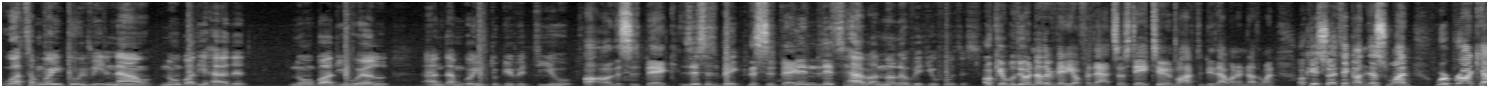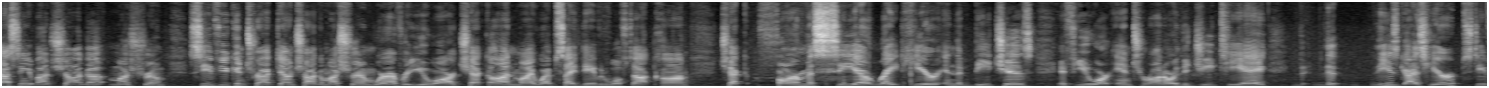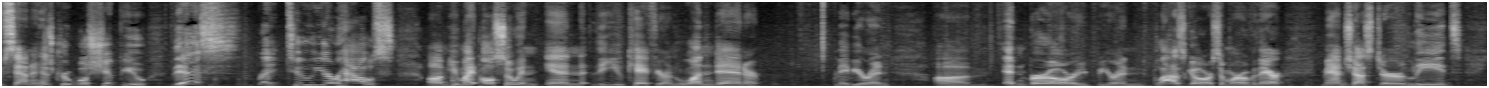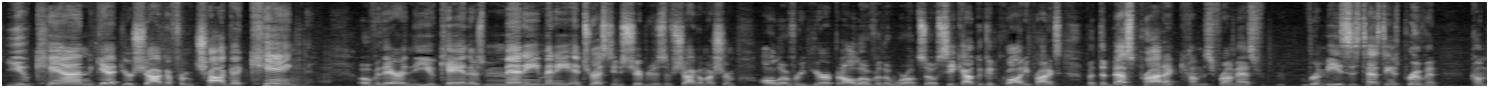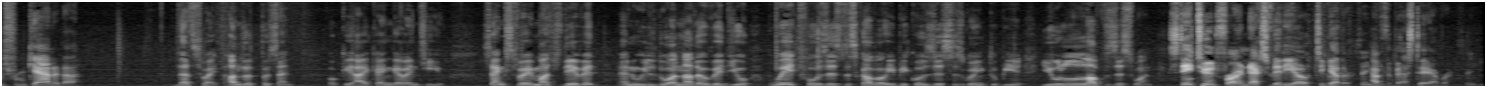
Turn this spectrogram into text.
what I'm going to reveal now. Nobody had it, nobody will, and I'm going to give it to you. uh oh, this is big. This is big. This is big. Then let's have another video for this. Okay, we'll do another video for that. So stay tuned. We'll have to do that one, another one. Okay, so I think on this one, we're broadcasting about chaga mushroom. See if you can track down chaga mushroom wherever you are. Check on my website, davidwolfe.com. Check Farmacia right here in the beaches. If you are in Toronto or the GTA, th- th- these guys here, Steve Sand and his crew, will ship you this right to your house. Um, you might also in in the UK if you're in London or maybe you're in um, Edinburgh or you're in Glasgow or somewhere over there, Manchester, Leeds, you can get your Chaga from Chaga King over there in the UK. And there's many, many interesting distributors of Chaga mushroom all over Europe and all over the world. So seek out the good quality products. But the best product comes from, as Ramiz's testing has proven, comes from Canada. That's right, hundred percent. Okay, I can guarantee you. Thanks very much, David, and we'll do another video. Wait for this discovery because this is going to be you'll love this one. Stay tuned for our next video together. Thank Have you. the best day ever. Thank you.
